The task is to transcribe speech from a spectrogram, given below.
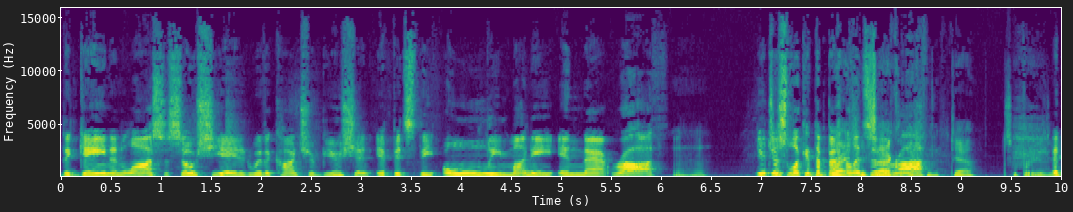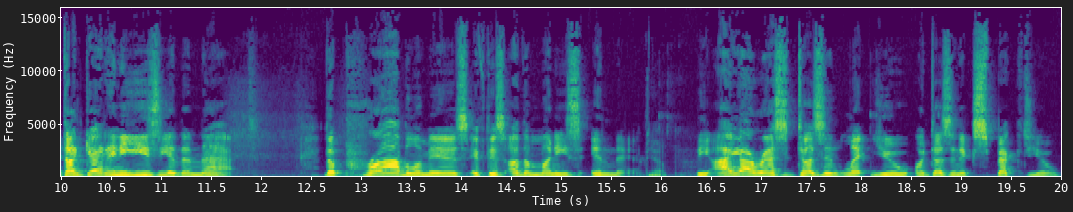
the gain and loss associated with a contribution if it's the only money in that Roth, mm-hmm. you just look at the balance right, of the Roth. yeah, super easy. It doesn't get any easier than that. The problem is if there's other monies in there. yep. The IRS doesn't let you or doesn't expect you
